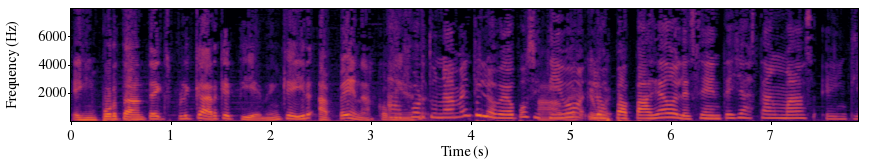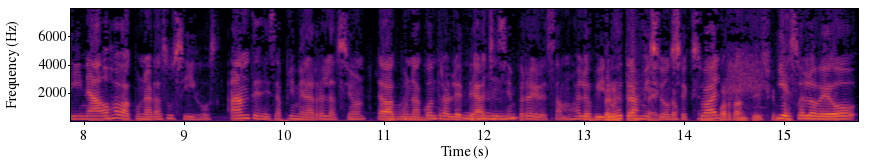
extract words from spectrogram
Es importante explicar que tienen que ir apenas comienzan. Afortunadamente, y lo veo positivo, Ah, los bueno. papás de adolescentes ya están más eh, inclinados a vacunar a sus hijos antes de esa primera relación, la vacuna contra el VPH, y siempre regresamos a los Pero virus de transmisión perfecto, es sexual. importantísimo. Y eso lo veo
